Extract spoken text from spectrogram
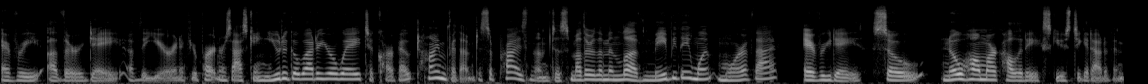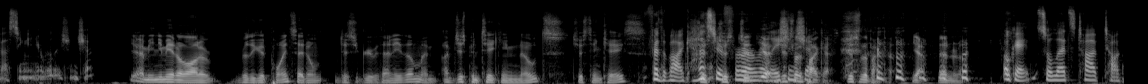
every other day of the year. And if your partner's asking you to go out of your way to carve out time for them, to surprise them, to smother them in love, maybe they want more of that every day. So, no Hallmark holiday excuse to get out of investing in your relationship. Yeah, I mean, you made a lot of really good points. I don't disagree with any of them. I'm, I've just been taking notes just in case. For the podcast or for our yeah, relationship? just for the podcast. Just for the podcast. yeah, no, no, no. Okay, so let's talk talk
